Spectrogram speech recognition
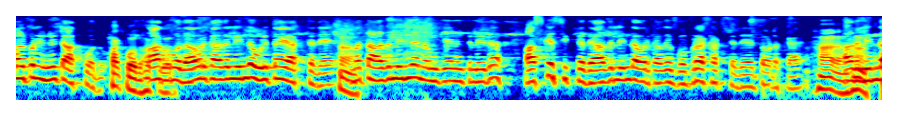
ಪಲ್ಪರ್ ಯೂನಿಟ್ ಹಾಕ್ಬೋದು. ಹಾಕ್ಬೋದು ಹಾಕ್ಬೋದು. ಅವ್ರಿಗೆ ಅದರಿಂದ ಉಳಿತಾಯ ಆಗ್ತದೆ. ಮತ್ತೆ ಅದರಿಂದ ನಮ್ಗೆ ಏನಂತ ಹೇಳಿದ್ರೆ ಹಸ್ಕ ಸಿಗ್ತದೆ. ಅದರಿಂದ ಅವ್ರಿಗೆ ಅದು ಗೊಬ್ಬರ ಹಾಕ್ತದೆ ತೋಟಕ್ಕೆ. ಅದರಿಂದ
